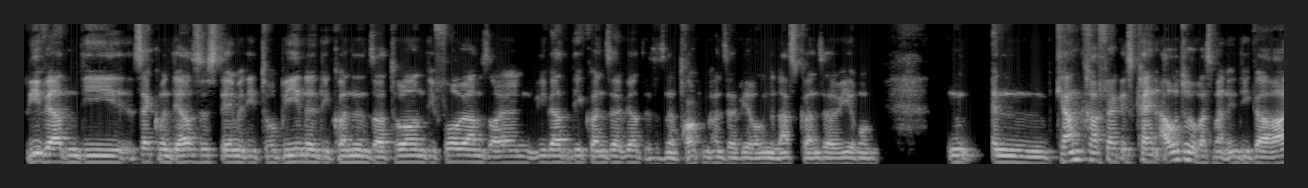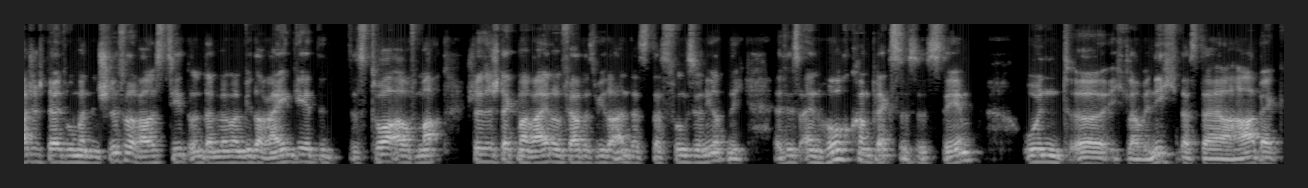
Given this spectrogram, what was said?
Wie werden die Sekundärsysteme, die Turbine, die Kondensatoren, die Vorwärmsäulen, wie werden die konserviert? Ist es eine Trockenkonservierung, eine Nasskonservierung? Ein Kernkraftwerk ist kein Auto, was man in die Garage stellt, wo man den Schlüssel rauszieht und dann, wenn man wieder reingeht, das Tor aufmacht, Schlüssel steckt man rein und fährt es wieder an. Das, das funktioniert nicht. Es ist ein hochkomplexes System und äh, ich glaube nicht, dass der Herr Habeck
